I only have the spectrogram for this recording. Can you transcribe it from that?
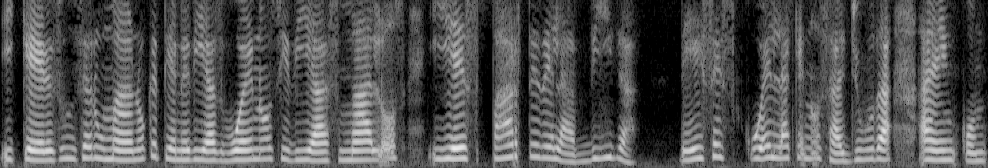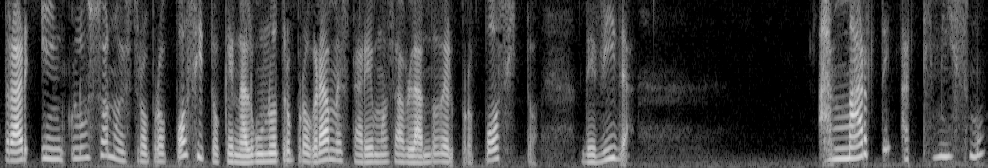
y que eres un ser humano que tiene días buenos y días malos y es parte de la vida de esa escuela que nos ayuda a encontrar incluso nuestro propósito, que en algún otro programa estaremos hablando del propósito de vida. Amarte a ti mismo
